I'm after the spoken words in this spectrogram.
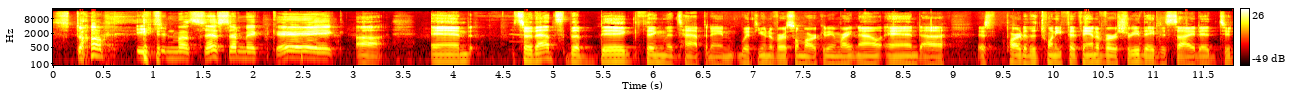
Stop eating my sesame cake. Uh, and so that's the big thing that's happening with Universal Marketing right now. And uh, as part of the 25th anniversary, they decided to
